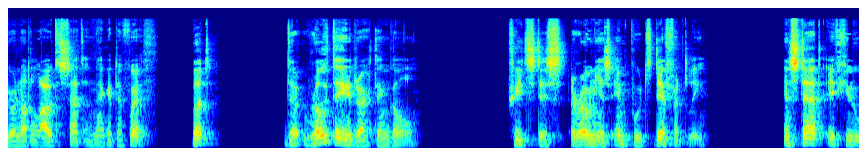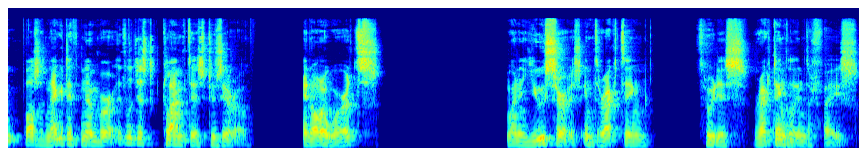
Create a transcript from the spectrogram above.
You are not allowed to set a negative width. But the rotated rectangle treats this erroneous input differently. Instead, if you pass a negative number, it will just clamp this to zero. In other words, when a user is interacting through this rectangle interface,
